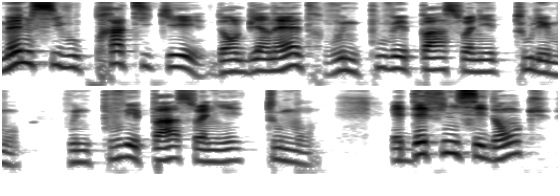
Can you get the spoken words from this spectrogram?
même si vous pratiquez dans le bien-être, vous ne pouvez pas soigner tous les maux, vous ne pouvez pas soigner tout le monde. Et définissez donc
